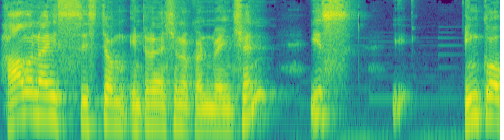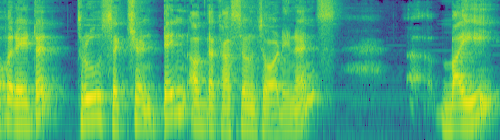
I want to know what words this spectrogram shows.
Harmonized System International Convention is incorporated through Section 10 of the Customs Ordinance uh, by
